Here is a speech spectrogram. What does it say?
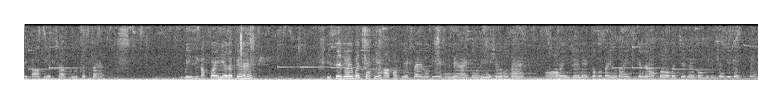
ये काफ़ी अच्छा उड़ सकता है। तो बेसिक आपको आइडिया लग गया है। इससे जो है बच्चों की हाथों की एक्सरसाइज होती है हैंड एंड आई कोऑर्डिनेशन होता है, और एंजॉयमेंट तो होता ही होता है। इसके अंदर आप, बच्चे जो है कॉम्पिटिशन भी कर सकते हैं।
